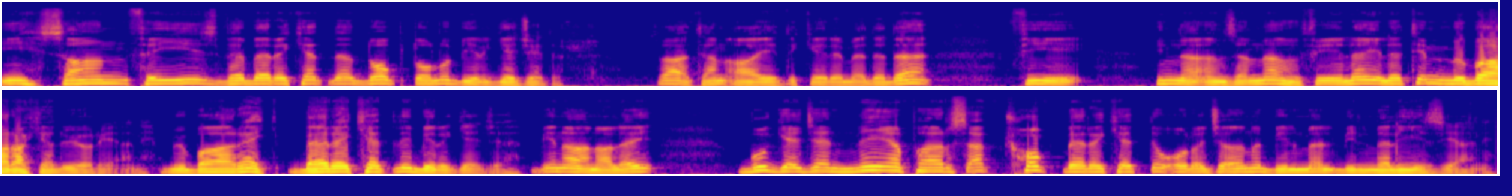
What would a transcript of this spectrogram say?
ihsan, feyiz ve bereketle dop dolu bir gecedir. Zaten ayet-i kerimede de fi inna enzelnahu fi leyletin mübarek diyor yani. Mübarek, bereketli bir gece. Binaenaleyh bu gece ne yaparsak çok bereketli olacağını bilmel, bilmeliyiz yani.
